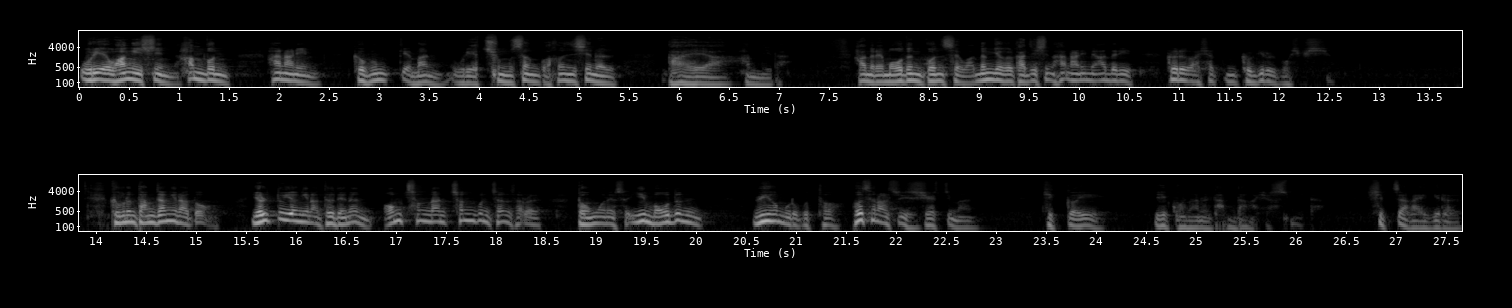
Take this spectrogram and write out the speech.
우리의 왕이신 한 분 하나님 그분께만 우리의 충성과 헌신을 다해야 합니다. 하늘의 모든 권세와 능력을 가지신 하나님의 아들이 걸어가셨던 그 길을 보십시오. 그분은 당장이라도 열두 영이나 더 되는 엄청난 천군 천사를 동원해서 이 모든 위험으로부터 벗어날 수 있으셨지만 기꺼이 이 고난을 담당하셨습니다. 십자가의 길을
